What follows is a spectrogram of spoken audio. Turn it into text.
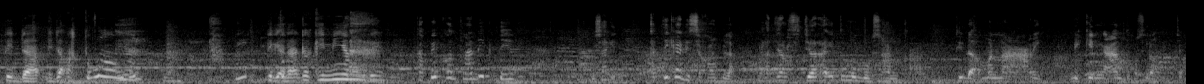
Tidak tidak aktual iya gitu. tapi Tidak ada kekinian Nah, gitu. ya. tapi kontradiktif bisa gitu ketika di sekolah bilang pelajaran sejarah itu membosankan tidak menarik bikin ngantuk segala macam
